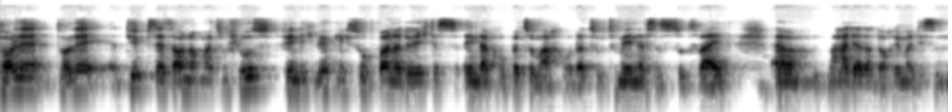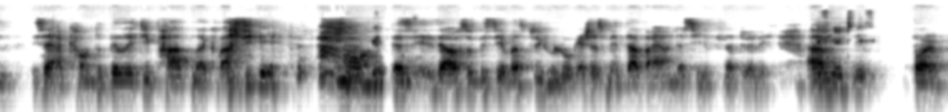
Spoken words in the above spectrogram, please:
tolle, tolle Tipps jetzt auch nochmal zum Schluss. Finde ich wirklich super, natürlich das in der Gruppe zu machen oder zu, zumindest zu zweit. Ähm, man hat ja dann doch immer diesen, diese Accountability-Partner quasi. Das ist ja auch so ein bisschen was Psychologisches mit dabei und das hilft natürlich. Ähm, voll.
